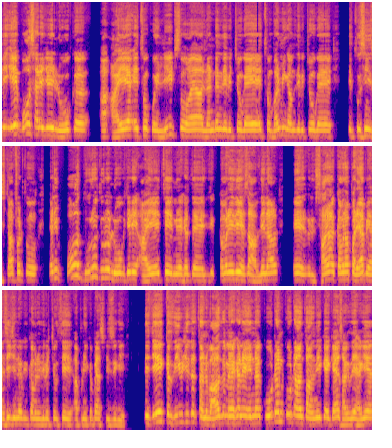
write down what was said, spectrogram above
ਤੇ ਇਹ ਬਹੁਤ ਸਾਰੇ ਜਿਹੜੇ ਲੋਕ ਆਏ ਆ, ਇੱਥੋਂ ਕੋਈ ਲੀਡਸ ਤੋਂ ਆਇਆ ਲੰਡਨ ਦੇ ਵਿੱਚੋਂ ਗਏ, ਇੱਥੋਂ ਬਰਮਿੰਗਮ ਦੇ ਵਿੱਚੋਂ ਗਏ ਤੇ ਤੁਸੀਂ ਸਟਾਫਰਡ ਤੋਂ, ਯਾਨੀ ਬਹੁਤ ਦੂਰੋਂ ਦੂਰੋਂ ਲੋਕ ਜਿਹੜੇ ਆਏ ਇੱਥੇ ਮੇਰੇ ਖਿਆਲ ਤੇ ਕਮਰੇ ਦੇ ਹਿਸਾਬ ਦੇ ਨਾਲ, ਇਹ ਸਾਰਾ ਕਮਰਾ ਭਰਿਆ ਪਿਆ ਸੀ ਜਿੰਨਾ ਕਿ ਕਮਰੇ ਦੇ ਵਿੱਚ ਉੱਥੇ ਆਪਣੀ ਕਪੈਸਿਟੀ ਸੀਗੀ। ਤੇ ਜੇ ਕੁਲਦੀਪ ਜੀ ਦਾ ਧੰਨਵਾਦ, ਮੈਂ ਖਿਆਲ ਇਹਨਾਂ ਕੋਟ ਅਨ ਕੋਟ ਅੰਤਾਨਵੀ ਕਹਿ ਕਹਿ ਸਕਦੇ ਹੈਗੇ ਆ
